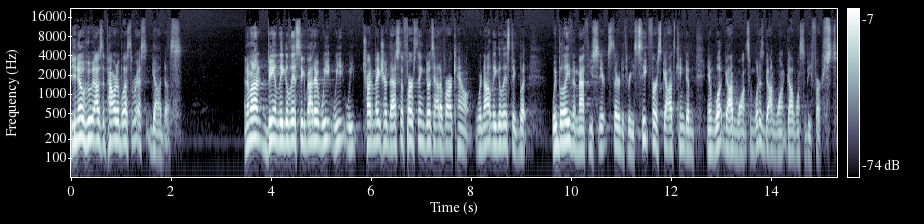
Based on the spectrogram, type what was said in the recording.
You know who has the power to bless the rest? God does. And I'm not being legalistic about it. We, we, we try to make sure that's the first thing goes out of our account. We're not legalistic, but we believe in Matthew 6, 33. Seek first God's kingdom and what God wants. And what does God want? God wants to be first.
